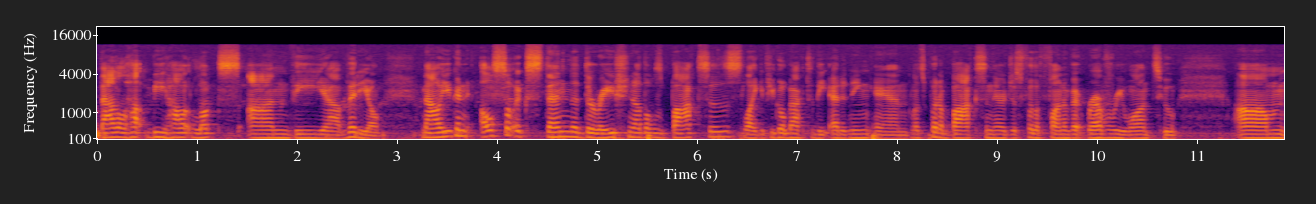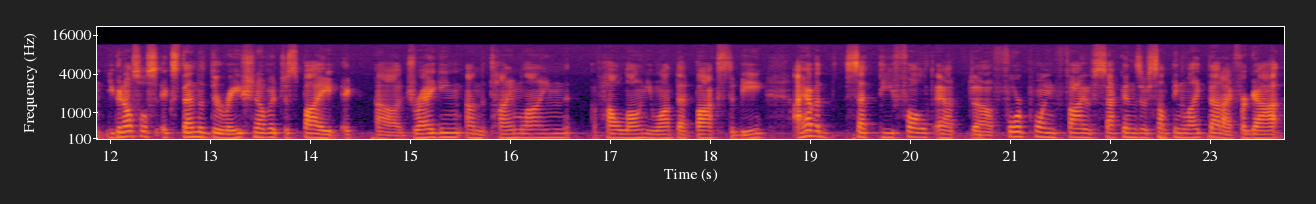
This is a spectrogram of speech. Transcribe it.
That'll be how it looks on the uh, video. Now you can also extend the duration of those boxes. Like if you go back to the editing and let's put a box in there just for the fun of it, wherever you want to. Um, you can also extend the duration of it just by uh, dragging on the timeline of how long you want that box to be. I have it set default at uh, 4.5 seconds or something like that. I forgot,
